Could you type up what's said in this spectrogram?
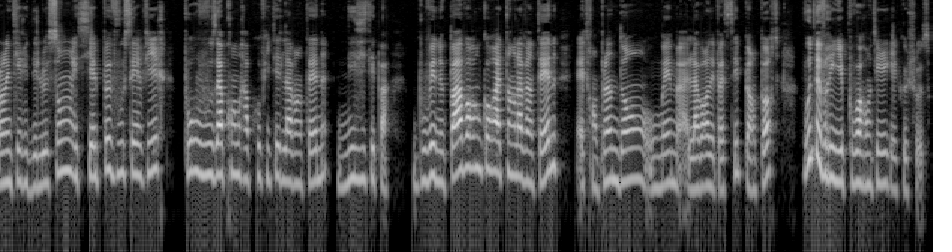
J'en ai tiré des leçons et si elles peuvent vous servir pour vous apprendre à profiter de la vingtaine, n'hésitez pas. Vous pouvez ne pas avoir encore atteint la vingtaine, être en plein dedans ou même l'avoir dépassé, peu importe, vous devriez pouvoir en tirer quelque chose.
